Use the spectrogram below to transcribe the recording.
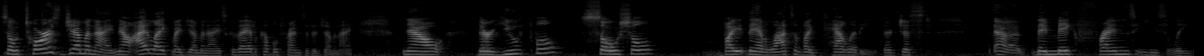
So Taurus Gemini. Now I like my Geminis because I have a couple friends that are Gemini. Now they're youthful, social, they have lots of vitality. They're just uh, they make friends easily,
